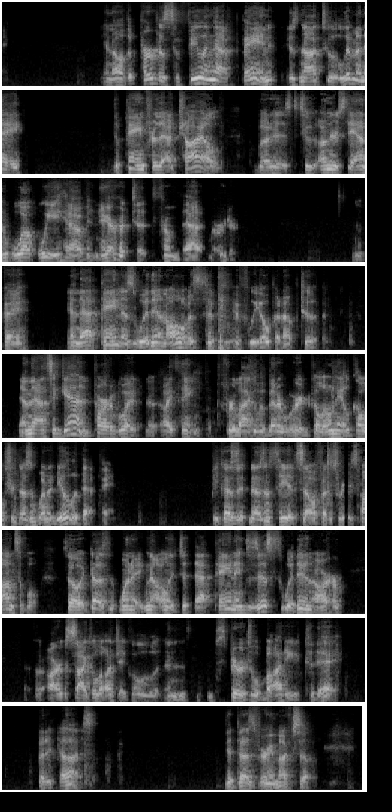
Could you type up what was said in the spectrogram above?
You know, the purpose of feeling that pain is not to eliminate the pain for that child, but is to understand what we have inherited from that murder. Okay? And that pain is within all of us if, if we open up to it. And that's again part of what uh, I think, for lack of a better word, colonial culture doesn't want to deal with that pain because it doesn't see itself as responsible. So it doesn't want to acknowledge that that pain exists within our our psychological and spiritual body today, but it does. It does very much so.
